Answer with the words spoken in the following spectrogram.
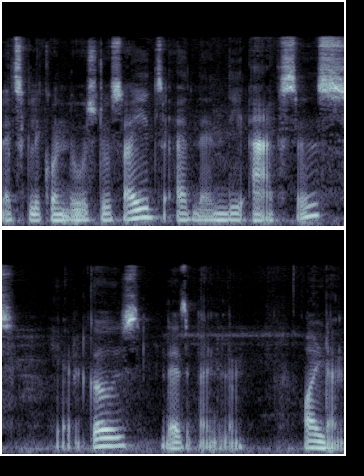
Let's click on those two sides and then the axis. Here it goes. There's a pendulum. All done.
